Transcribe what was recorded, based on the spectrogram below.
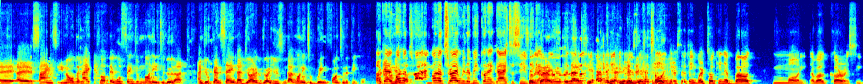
uh, uh, signs in all the nightclub, they will send you money to do that, and you can say that you are you are using that money to bring fun to the people. Okay, I'm gonna that's- try. I'm gonna try with the BitConnect guys to see if So they guys, can. guys, Yeah, they can- here's they the can thing. Here's the thing. We're talking about money, about currency.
